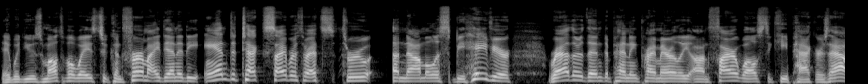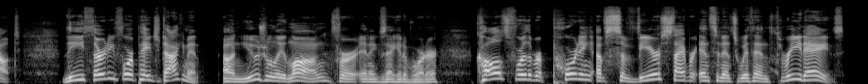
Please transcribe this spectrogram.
It would use multiple ways to confirm identity and detect cyber threats through anomalous behavior rather than depending primarily on firewalls to keep hackers out. The 34 page document unusually long for an executive order, calls for the reporting of severe cyber incidents within three days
